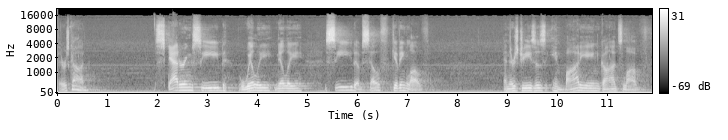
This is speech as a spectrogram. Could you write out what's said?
there's God. Scattering seed, willy nilly, seed of self giving love. And there's Jesus embodying God's love,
